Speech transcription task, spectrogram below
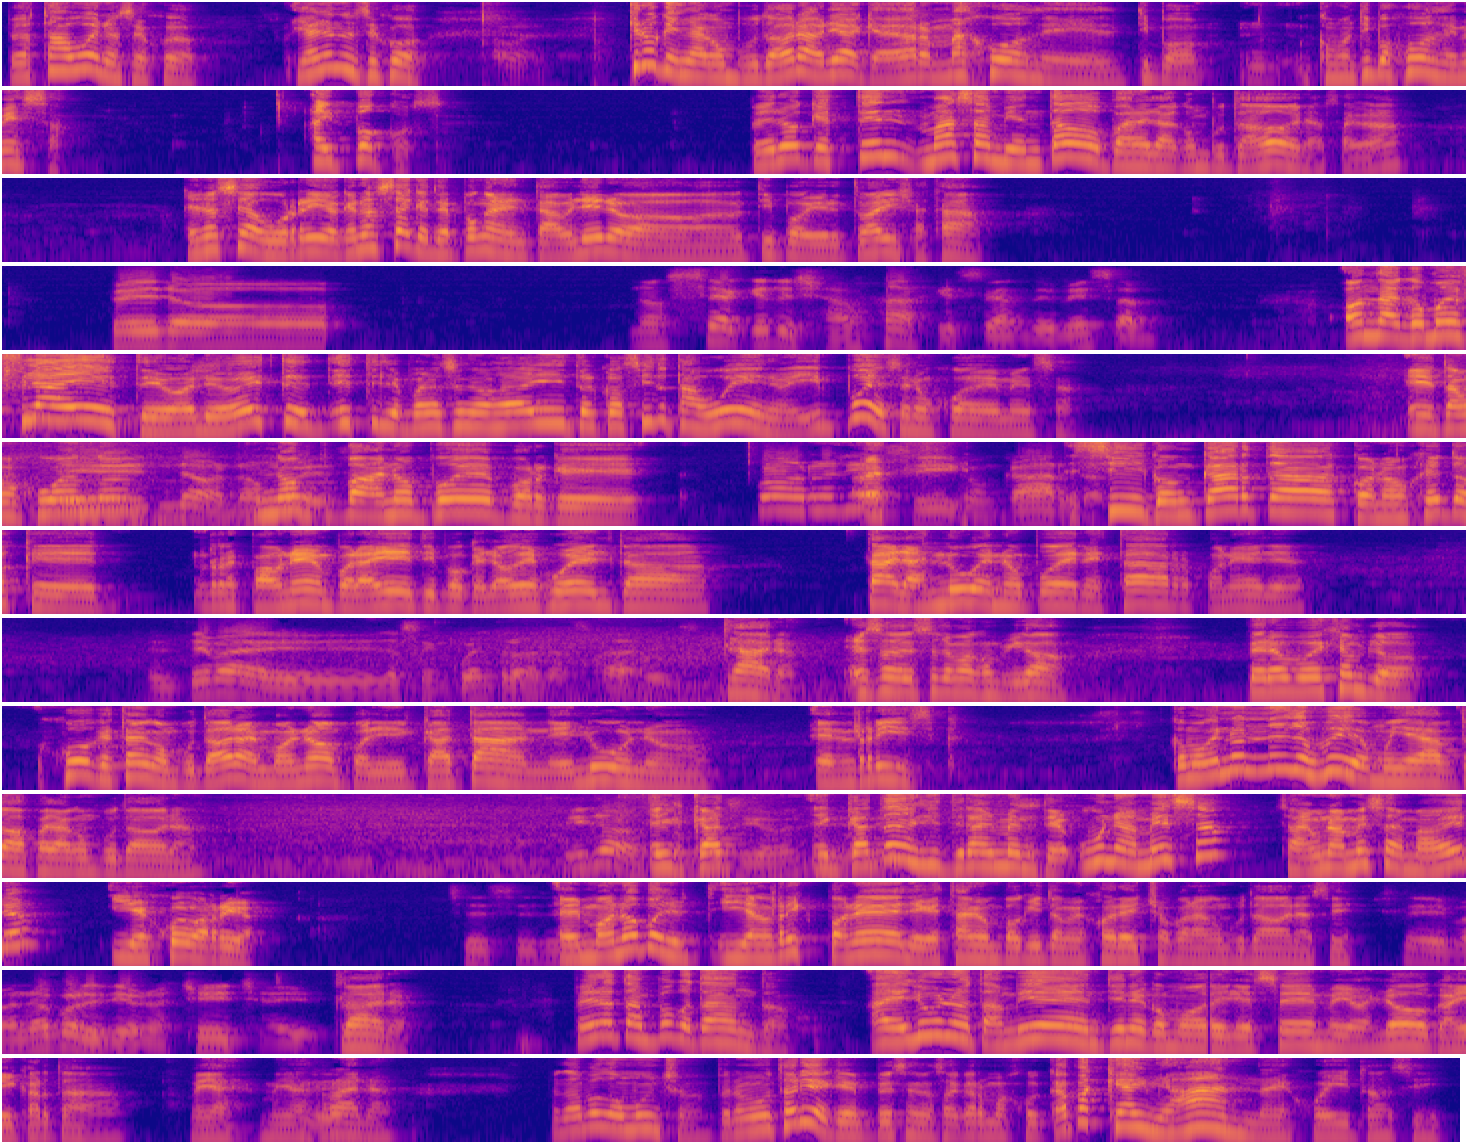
Pero estaba bueno ese juego. Y hablando de ese juego, Ah, bueno. creo que en la computadora habría que haber más juegos de tipo. como tipo juegos de mesa. Hay pocos. Pero que estén más ambientados para la computadora, ¿sacá? Que no sea aburrido, que no sea que te pongan el tablero tipo virtual y ya está. Pero. No sé a qué le llamás que sean de mesa. Onda, como el Fla este, boludo. Este, este le pones unos daditos, cositos, está bueno. Y puede ser un juego de mesa. Eh, Estamos jugando. Eh, no, no. no, puede. va, no puede porque. Bueno, en realidad Eh, sí, con cartas. Sí, con cartas, con objetos que respawnen por ahí, tipo que lo des vuelta. Ta, las nubes no pueden estar, ponele. El tema de los encuentros al azar es. Claro, eso, eso es lo más complicado. Pero, por ejemplo, juegos que están en computadora, el Monopoly, el Catán, el Uno, el Risk. Como que no, no los veo muy adaptados para la computadora. El, Cat- básicamente el Catán es literalmente una mesa, o sea, una mesa de madera y el juego arriba. Sí, sí, sí. El Monopoly y el Risk ponele que están un poquito mejor hechos para computadora, sí. Sí, Monopoly tiene unos chiches ahí. Claro. Pero tampoco tanto. Ah, el 1 también tiene como DLCs medio locos ahí, carta media, media rara. Pero tampoco mucho. Pero me gustaría que empiecen a sacar más juegos. Capaz que hay una banda de jueguitos así.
